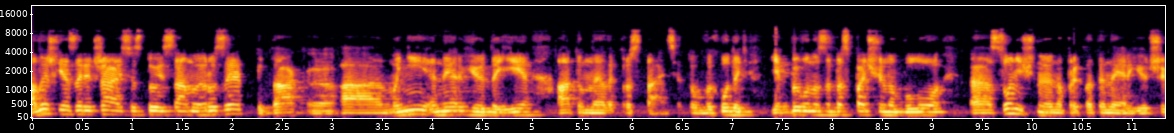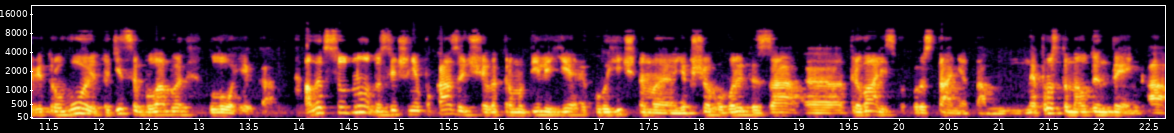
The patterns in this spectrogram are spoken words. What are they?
Але ж я заряджаюся з тої самої розетки, так е, а мені енергію дає атомна електростанція. То виходить, якби воно забезпечено було е, сонячною, наприклад, енергією чи вітровою, тоді це була би логіка. Але все одно дослідження показують, що електромобілі є екологічними, якщо говорити за е, тривалість використання, там не просто на один день, а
